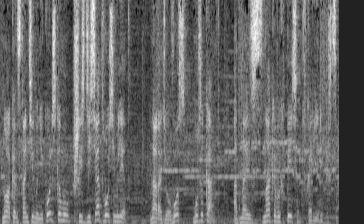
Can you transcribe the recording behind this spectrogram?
Ну а Константину Никольскому 68 лет. На радиовоз «Музыкант» — одна из знаковых песен в карьере певца.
